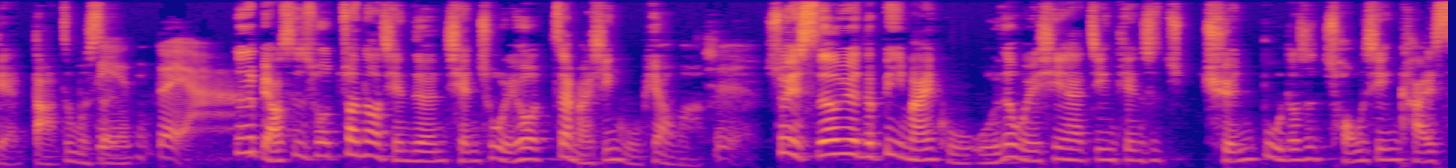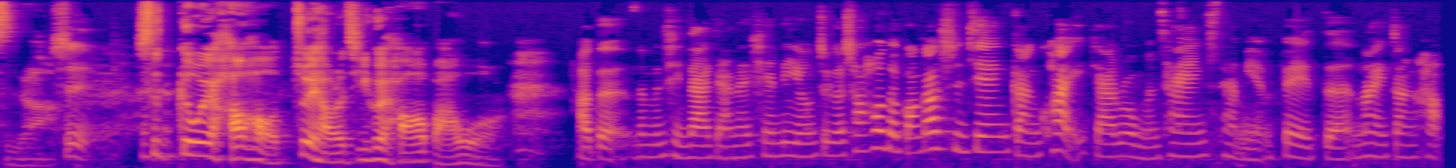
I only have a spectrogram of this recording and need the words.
点打这么深？对啊，那就表示说赚到钱的人钱出了以后再买新股票嘛。是，所以十二月的必买股，我认为现在今天是全部都是重新开始啊。是，是各位好好最好的机会，好好把握。好的，那么请大家呢，先利用这个稍后的广告时间，赶快加入我们蔡恩斯坦免费的 LINE 账号。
